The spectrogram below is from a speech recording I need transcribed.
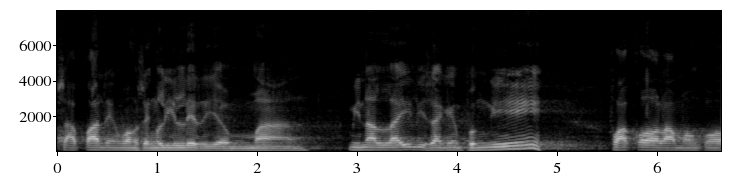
sapane wong sing lilir ya man. Minal laili saking bengi faqala mongko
